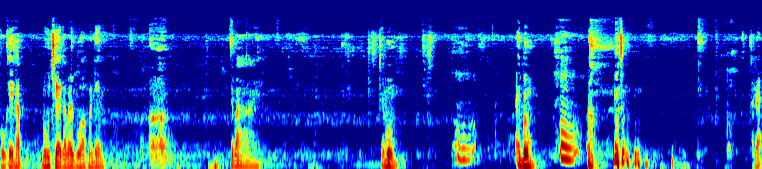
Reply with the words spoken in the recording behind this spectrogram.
โอเคครับ ลุงเชียร์กับใบบัวเหมือนเดิม บ๊ายบาย ไอ้บุ๋มไอ้บุ๋มไปแล้ว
